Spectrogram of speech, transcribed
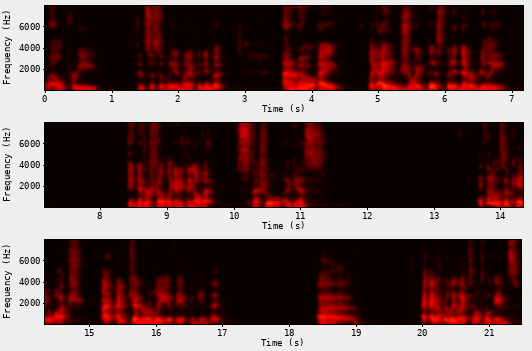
well, pretty consistently, in my opinion. But I don't know. I like I enjoyed this, but it never really. It never felt like anything all that special. I guess. I thought it was okay to watch. I, I'm generally of the opinion that uh, I, I don't really like Telltale games.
